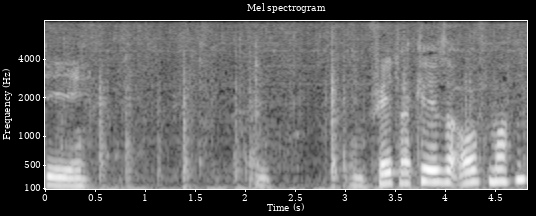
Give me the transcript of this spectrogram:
die, den Feta-Käse aufmachen.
